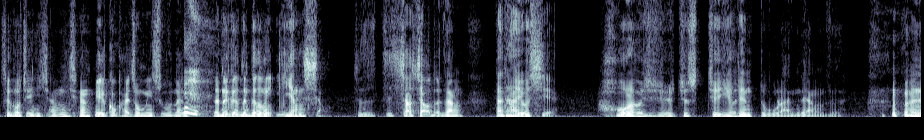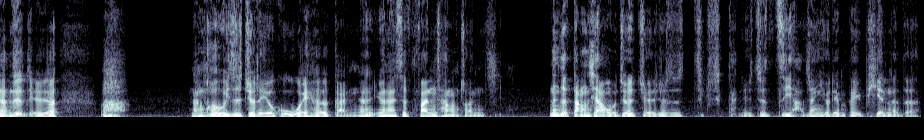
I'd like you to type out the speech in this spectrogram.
申购减息详详列公开说明书那的那个那个东西一样小，就是这小小的这样，但它有写。后来我就觉得就是就有点堵然这样子，然后就觉得啊，难怪我一直觉得有股违和感，那原来是翻唱专辑。那个当下我就觉得就是感觉就自己好像有点被骗了的。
